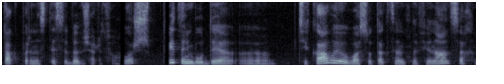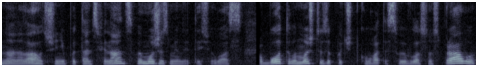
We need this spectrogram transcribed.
так перенести себе в жертву. Тож, квітень буде е, цікавий. У вас тут акцент на фінансах, на налагодженні питань з фінансами. Може змінитись у вас робота. Ви можете започаткувати свою власну справу.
